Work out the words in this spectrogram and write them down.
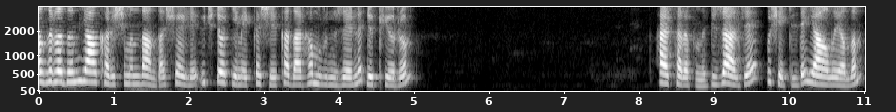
Hazırladığım yağ karışımından da şöyle 3-4 yemek kaşığı kadar hamurun üzerine döküyorum. Her tarafını güzelce bu şekilde yağlayalım.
